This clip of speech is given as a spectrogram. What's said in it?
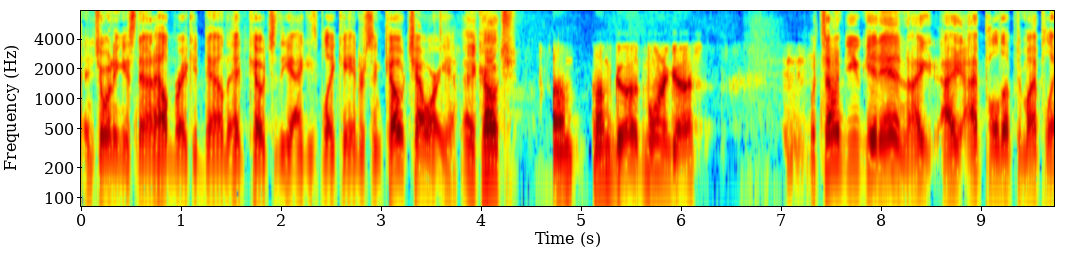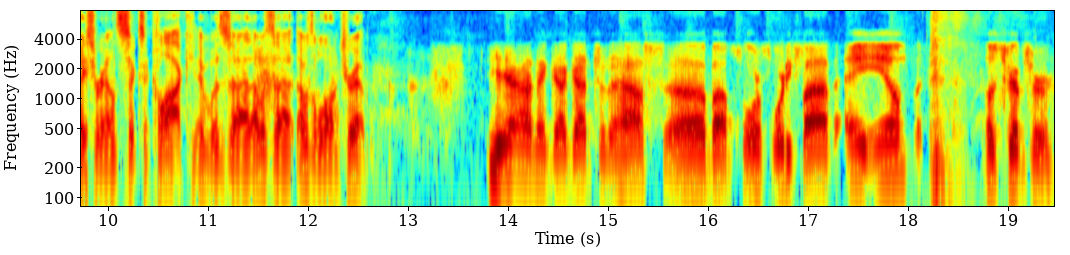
And joining us now to help break it down, the head coach of the Aggies, Blake Anderson. Coach, how are you? Hey, Coach. Um, I'm good. Morning, guys. What time do you get in? I, I, I pulled up to my place around six o'clock. It was uh, that was a that was a long trip. Yeah, I think I got to the house uh, about 4:45 a.m. But those trips are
